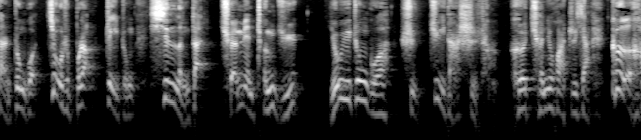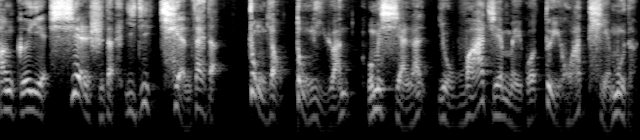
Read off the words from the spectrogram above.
但是中国就是不让这种新冷战全面成局。由于中国是巨大市场和全球化之下各行各业现实的以及潜在的重要动力源，我们显然有瓦解美国对华铁幕的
